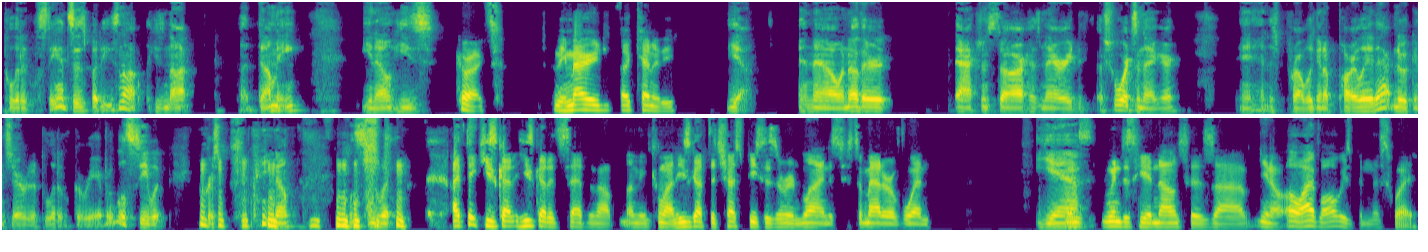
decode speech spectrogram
political stances, but he's not he's not a dummy, you know, he's Correct. And he married a Kennedy. Yeah. And now another action star has married a Schwarzenegger and is probably going to parlay that into a conservative political career. But we'll see what Chris, you know, we'll see what. I think he's got he's got it set up. I mean, come on, he's got the chess pieces are in line. It's just a matter of when. Yeah. When's, when does he announce his? Uh, you know, oh, I've always been this way.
